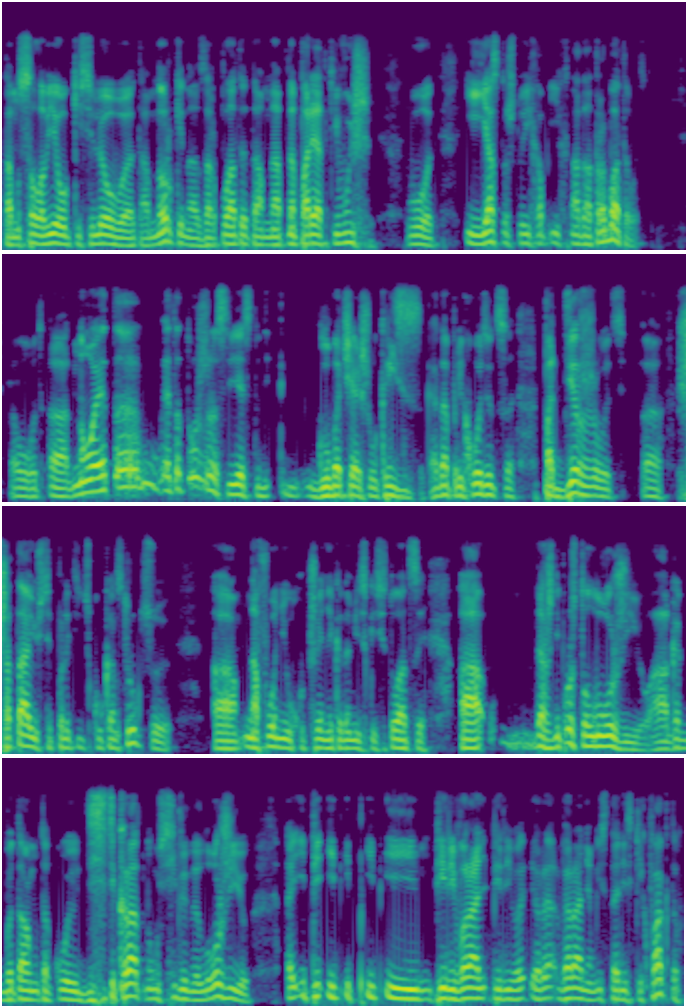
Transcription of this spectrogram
там Соловьева, Киселева, там Норкина зарплаты там на, на порядке выше. Вот. И ясно, что их, их надо отрабатывать. Вот. А, но это, это тоже свидетельство глубочайшего кризиса, когда приходится поддерживать э, шатающуюся политическую конструкцию, а, на фоне ухудшения экономической ситуации, а даже не просто ложью, а как бы там такой десятикратно усиленной ложью а, и, и, и, и, и перевиранием исторических фактов,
